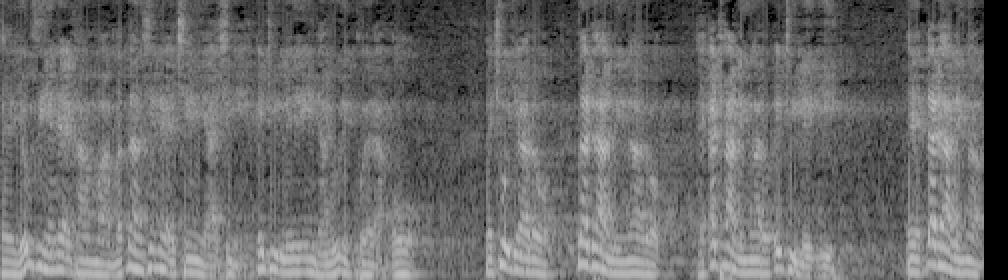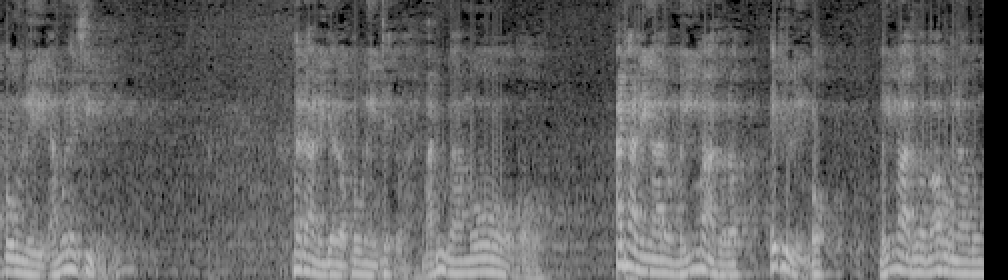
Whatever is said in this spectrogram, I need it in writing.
အဲရုပ်စီရင်တဲ့အခါမှာမတန့်ရှင်းတဲ့အချင်းရာရှိရင်အဋ္ဌလေးဒါမျိုးတွေခွဲတာဟုတ်တချို့ကြတော့တတ္ထလေးကတော့အဲအဋ္ဌလေးကတော့အဋ္ဌလေးကြီးအဲတတ္ထလေးကပုံလေးဒါမျိုးလည်းရှိတယ်တတ္ထလေးကြတော့ပုံလေးဖြစ်သွားတယ်မာဓုကမောဟောအဋ္ဌလေးကတော့မိမဆိုတော့အဋ္ဌလေးပေါ့မိမဆိုတော့သွားပုံလာပုံ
